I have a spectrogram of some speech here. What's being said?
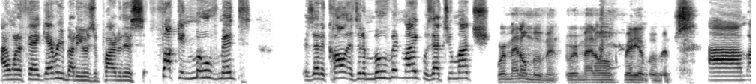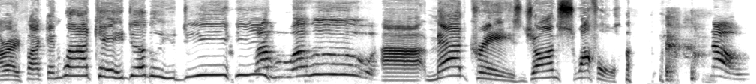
I want to thank everybody who's a part of this fucking movement. Is that a call? Is it a movement, Mike? Was that too much? We're metal movement. We're metal radio movement. Um. All right, fucking YKWd. whoa, whoa, Uh, Mad Craze, John Swaffle. No.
